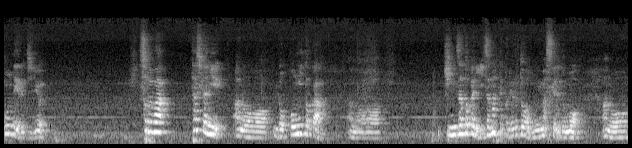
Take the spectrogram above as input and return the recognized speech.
込んでいる自由。それは確かにあの六本木とかあの銀座とかにいざなってくれるとは思いますけれどもあの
